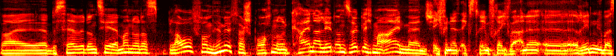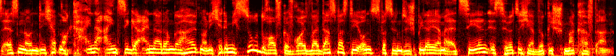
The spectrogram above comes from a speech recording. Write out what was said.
weil äh, bisher wird uns hier immer nur das Blaue vom Himmel versprochen und keiner lädt uns wirklich mal ein, Mensch. Ich finde das extrem frech, weil alle äh, reden übers Essen und ich habe noch keine einzige Einladung gehalten und ich hätte mich so drauf gefreut, weil das, was die uns, was die unsere Spieler ja immer erzählen, ist, hört sich ja wirklich schmackhaft an.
